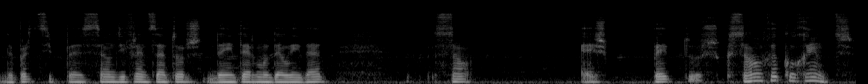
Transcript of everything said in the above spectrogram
da participação de diferentes atores da intermodalidade são aspectos que são recorrentes.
